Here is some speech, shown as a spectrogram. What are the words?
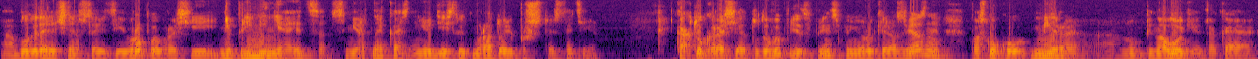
а, благодаря членству Совета Европы в России не применяется смертная казнь. На нее действует мораторий по шестой статье. Как только Россия оттуда выпадет, в принципе, у нее руки развязаны, поскольку мера, э, ну, пенология такая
